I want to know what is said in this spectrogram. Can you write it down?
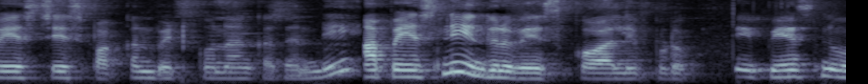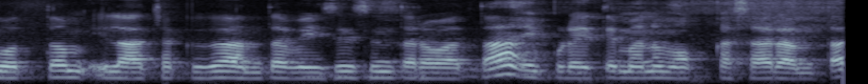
పేస్ట్ చేసి పక్కన పెట్టుకున్నాం కదండి. ఆ పేస్ట్ని ఇందులో వేసుకోవాలి ఇప్పుడు. ఈ పేస్ట్ని మొత్తం ఇలా చక్కగా అంతా వేసేసిన తర్వాత ఇప్పుడైతే మనం ఒక్కసారి అంతా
